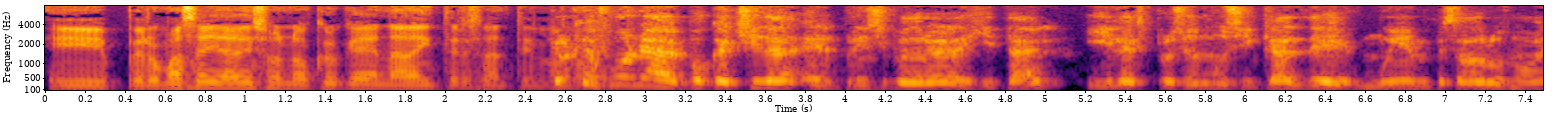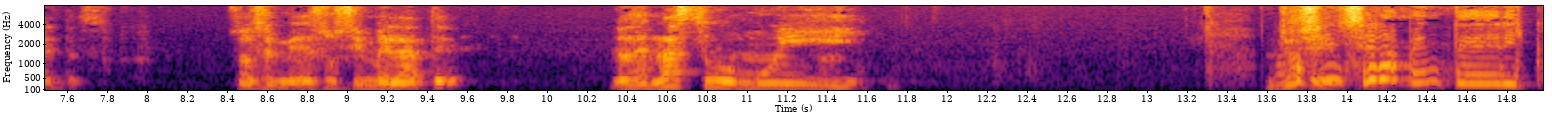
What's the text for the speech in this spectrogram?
Eh, pero más allá de eso no creo que haya nada interesante en los Creo que fue 90. una época chida el principio de la era digital y la explosión musical de muy empezado los noventas. Eso, se me- eso sí me late. Lo demás estuvo muy... no Yo sé. sinceramente, Eric,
